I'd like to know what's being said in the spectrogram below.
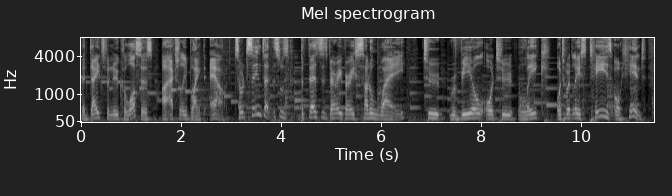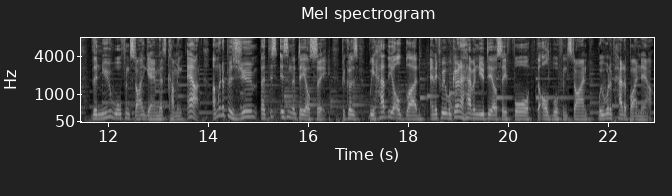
the dates for New Colossus are actually blanked out. So it seems that this was Bethesda's very, very subtle way to reveal or to leak or to at least tease or hint the new Wolfenstein game that's coming out. I'm going to presume that this isn't a DLC because we had the old blood and if we were going to have a new DLC for the old Wolfenstein, we would have had it by now.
